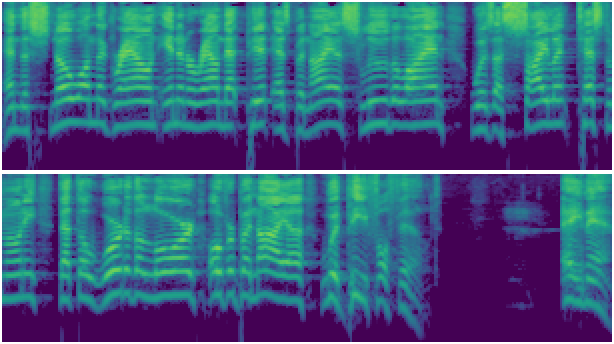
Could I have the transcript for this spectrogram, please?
And the snow on the ground in and around that pit as Benaiah slew the lion was a silent testimony that the word of the Lord over Benaiah would be fulfilled. Amen.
